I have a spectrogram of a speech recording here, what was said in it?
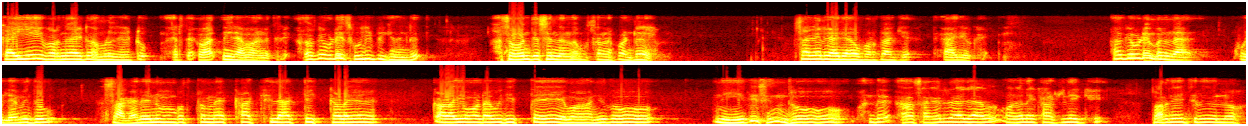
കയ്യേ പറഞ്ഞതായിട്ട് നമ്മൾ കേട്ടു നേരത്തെ വാത്മീ രാമായണത്തിൽ അതൊക്കെ ഇവിടെ സൂചിപ്പിക്കുന്നുണ്ട്. അസമഞ്ജസൻ എന്ന പുസ്തകം പണ്ട് സകല രാജാവ് പുറത്താക്കിയ കാര്യമൊക്കെ. അതൊക്കെ ഇവിടെയും പറഞ്ഞതാണ് കുലമിതു സകലനും പുത്രനെ കാട്ടിലാട്ടിക്കളയ ഉചിത്തേ മാഞ്ഞതോ. നീതി സിന്ധോ പണ്ട് ആ സകല രാജാവ് മകനെ കാട്ടിലേക്ക് പറഞ്ഞയച്ചിരുന്നല്ലോ.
